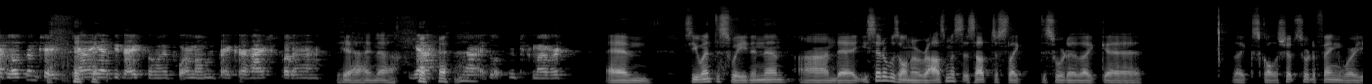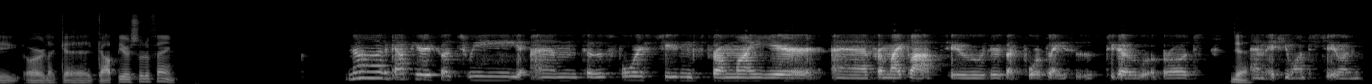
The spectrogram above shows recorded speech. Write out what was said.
I'd love them to. Yeah, yeah, it'd be great for my poor mum to break her heart. But uh, Yeah, I know. yeah, no, I'd love them to come over. um. So you went to Sweden then, and uh, you said it was on Erasmus. Is that just like the sort of like uh, like scholarship sort of thing, where you or like a gap year sort of thing? No, the gap year as such, we, um, so there's four students from my year, uh, from my class who, there's like four places to go abroad, Yeah. um, if you wanted to, and,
